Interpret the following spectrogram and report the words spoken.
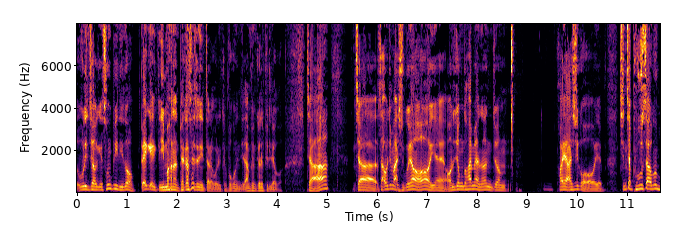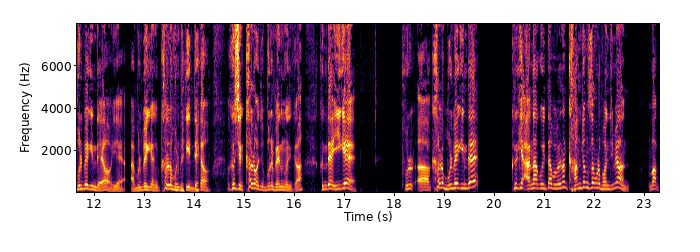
우리 저기 송 PD도 백에 이렇게 이만한 백화사전이 있다라고 이렇게 보고 있는데 남편 괴롭히려고. 자, 자, 싸우지 마시고요. 예, 어느 정도 하면은 좀 화해하시고, 예. 진짜 부부싸움은 물백인데요. 예. 아, 물백이 아니고 칼로 물백인데요. 그렇지, 칼로 이제 물을 베는 거니까. 근데 이게, 불, 어, 칼로 물백인데, 그렇게 안 하고 있다 보면은 감정성으로 번지면, 막,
